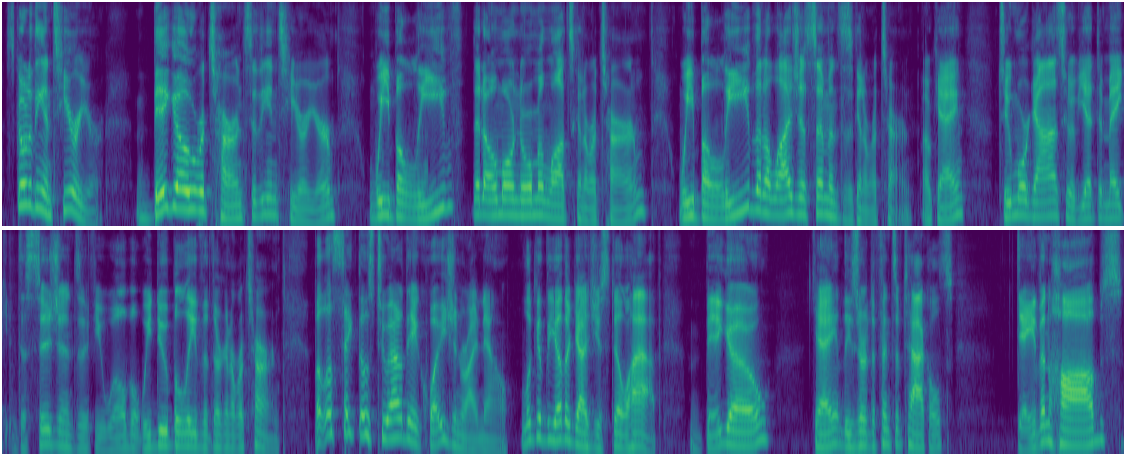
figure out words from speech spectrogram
Let's go to the interior. Big O returns to the interior We believe that Omar Norman Lott's going to return. We believe that Elijah Simmons is going to return. Okay. Two more guys who have yet to make decisions, if you will, but we do believe that they're going to return. But let's take those two out of the equation right now. Look at the other guys you still have Big O. Okay. These are defensive tackles. David Hobbs,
